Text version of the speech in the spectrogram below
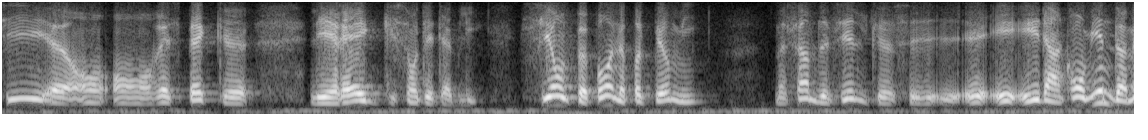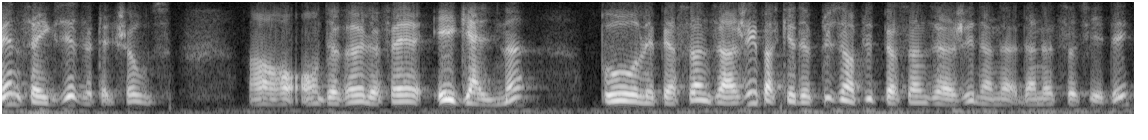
si euh, on, respecte les règles qui sont établies. Si on ne peut pas, on n'a pas de permis. Me semble-t-il que c'est et, dans combien de domaines ça existe de telles choses? Alors, on devrait le faire également pour les personnes âgées parce qu'il y a de plus en plus de personnes âgées dans, dans notre société.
